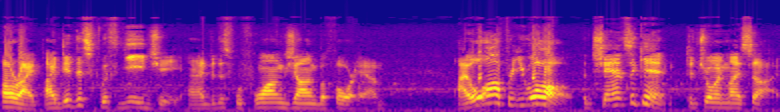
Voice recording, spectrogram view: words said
Alright, I did this with Yi Ji, and I did this with Huang Zhang before him. I will offer you all the chance again to join my side.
